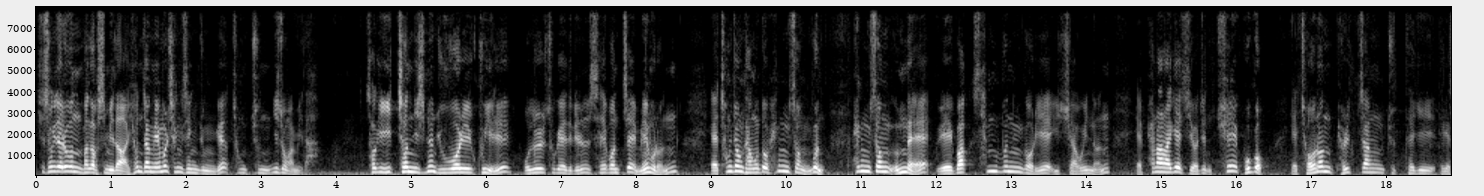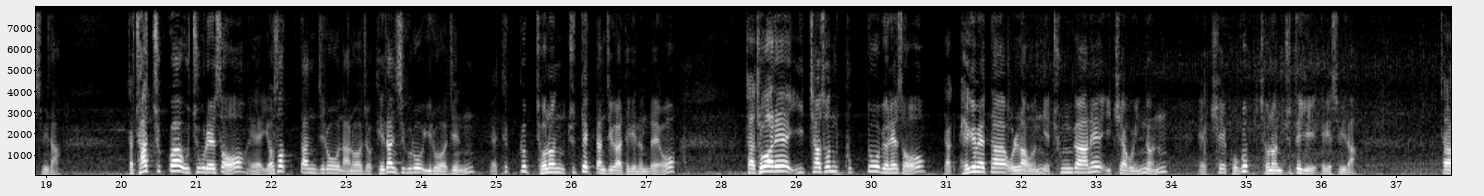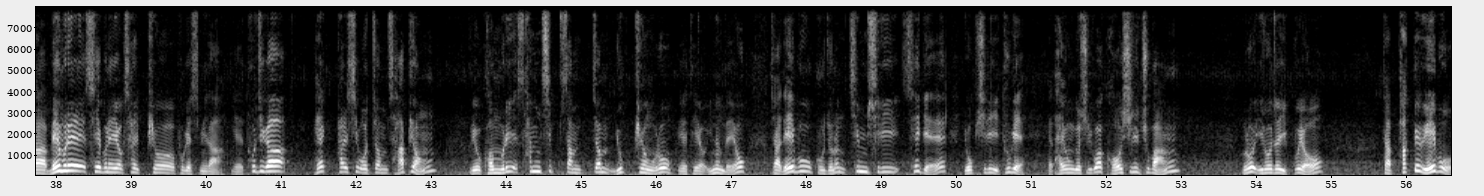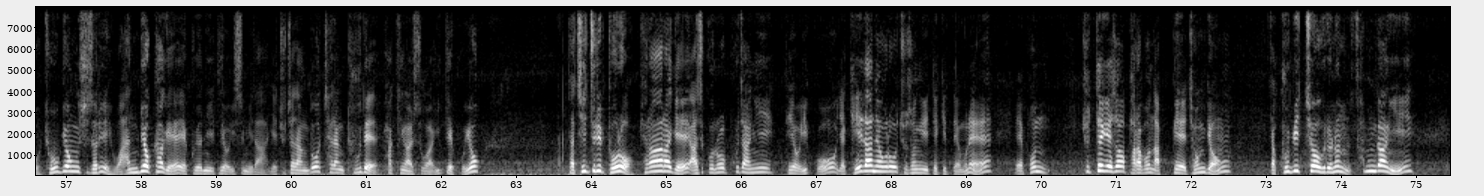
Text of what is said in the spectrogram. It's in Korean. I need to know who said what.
Speaker 1: 시청자 여러분 반갑습니다. 현장 매물 생생중계 청춘 이종화입니다. 서기 2020년 6월 9일 오늘 소개해드리는 세 번째 매물은 예, 청정 강원도 횡성군 횡성읍내 외곽 3분 거리에 위치하고 있는 예, 편안하게 지어진 최고급 예, 전원 별장 주택이 되겠습니다. 자, 좌측과 우측으로 해서 예, 여섯 단지로 나누어져 계단식으로 이루어진 예, 특급 전원 주택 단지가 되겠는데요. 자, 저 아래 2차선 국도변에서 약 100여 m 올라온 예, 중간에 위치하고 있는 예, 최고급 전원 주택이 되겠습니다. 자, 매물의 세부 내역 살펴보겠습니다. 예, 토지가 185.4평 그리고 건물이 33.6평으로 예, 되어 있는데요. 자, 내부 구조는 침실이 3개, 욕실이 2개, 예, 다용도실과 거실 주방으로 이루어져 있고요. 자, 밖에 외부 조경 시설이 완벽하게 구현이 되어 있습니다. 예, 주차장도 차량 두 대 파킹할 수가 있겠고요. 자, 진출입 도로 편안하게 아스콘으로 포장이 되어 있고 예, 계단형으로 조성이 됐기 때문에 예, 본 주택에서 바라본 앞에 전경 자, 굽이쳐 흐르는 섬강이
